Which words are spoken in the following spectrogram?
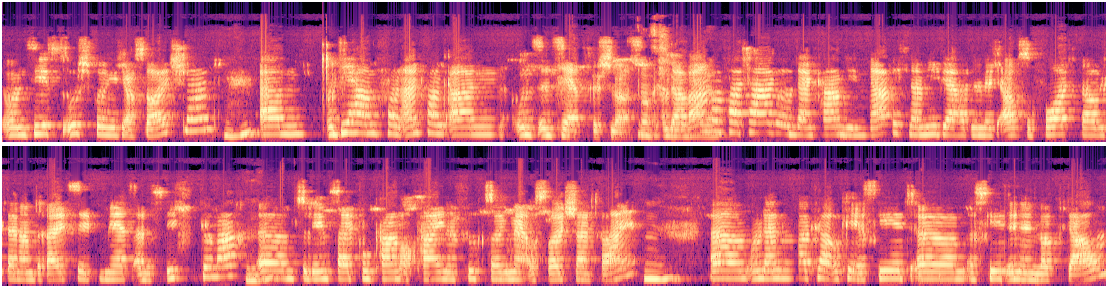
Und sie ist ursprünglich aus Deutschland. Mhm. Ähm, und die haben von Anfang an uns ins Herz geschlossen. Okay, und da waren wir ein paar Tage und dann kam die Nachricht, Namibia hat nämlich auch sofort, glaube ich, dann am 13. März alles dicht gemacht. Mhm. Ähm, zu dem Zeitpunkt kamen auch keine Flugzeuge mehr aus Deutschland rein. Mhm. Ähm, und dann war klar, okay, es geht, ähm, es geht in den Lockdown.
